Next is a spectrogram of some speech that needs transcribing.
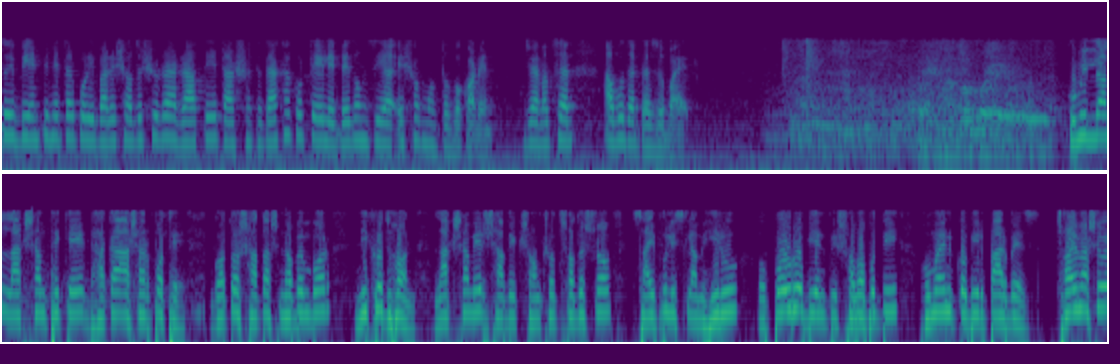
দুই বিএনপি নেতার পরিবারের সদস্যরা রাতে তার সাথে দেখা করতে এলে বেগম জিয়া এসব মন্তব্য করেন। জানাচ্ছেন আবু দারদা জুবায়ের। কুমিল্লার লাকসাম থেকে ঢাকা আসার পথে গত সাতাশ নভেম্বর নিখোঁজ হন লাকসামের সাবেক সংসদ সদস্য সাইফুল ইসলাম হিরু ও পৌর বিএনপির সভাপতি হুমায়ুন কবির পারভেজ। ছয় মাসেও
